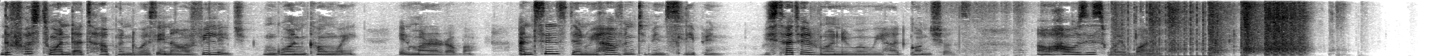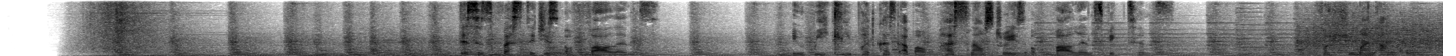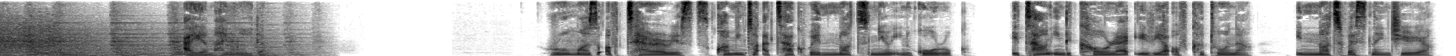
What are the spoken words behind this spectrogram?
The first one that happened was in our village, Nguan Kanwe, in Mararaba. And since then, we haven't been sleeping. We started running when we had gunshots. Our houses were burned. This is Vestiges of Violence, a weekly podcast about personal stories of violence victims. For HumAngle, I am Hamida. Rumors of terrorists coming to attack were not new in Goruk, a town in the Kaura area of Kaduna in northwest Nigeria.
